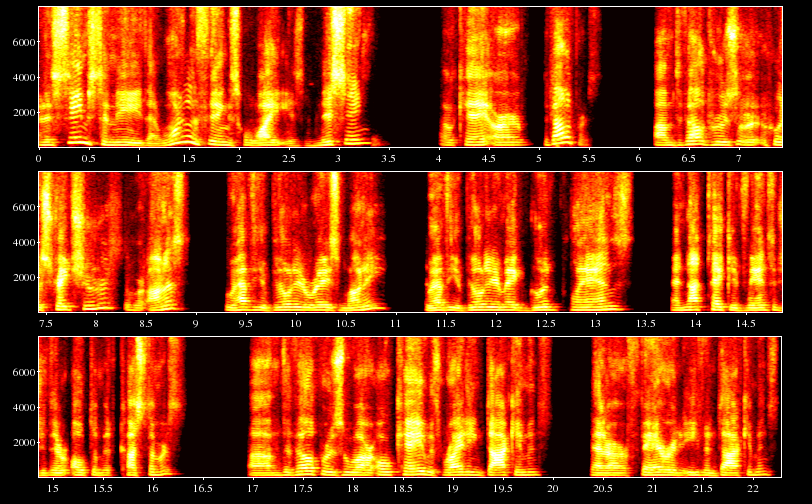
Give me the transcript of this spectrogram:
And it seems to me that one of the things Hawaii is missing okay, are developers. Um, developers who are, who are straight shooters, who are honest, who have the ability to raise money, who have the ability to make good plans and not take advantage of their ultimate customers. Um, developers who are okay with writing documents that are fair and even documents.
